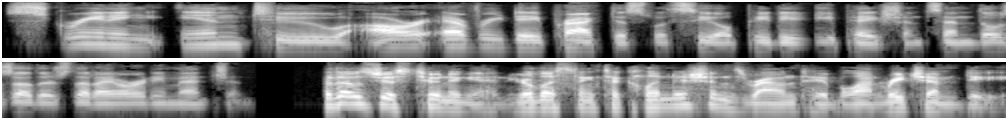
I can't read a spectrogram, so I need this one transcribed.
screening into our everyday practice with COPD patients and those others that I already mentioned. For those just tuning in, you're listening to Clinicians Roundtable on ReachMD.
